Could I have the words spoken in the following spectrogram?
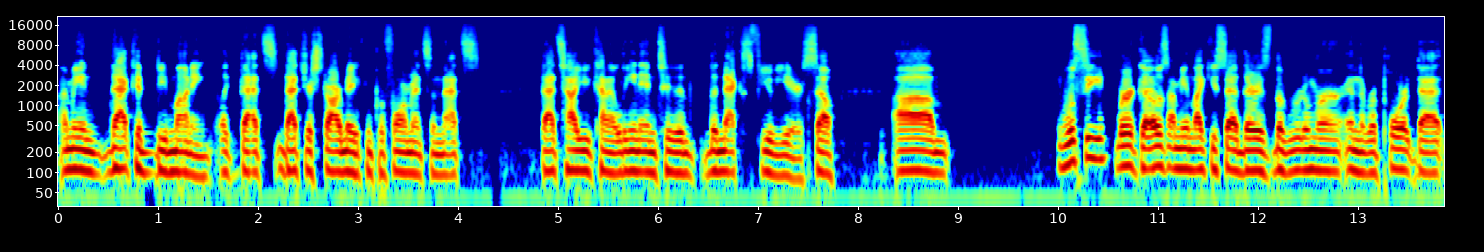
I mean that could be money. Like that's that's your star making performance, and that's that's how you kind of lean into the next few years. So, um, we'll see where it goes. I mean, like you said, there's the rumor and the report that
